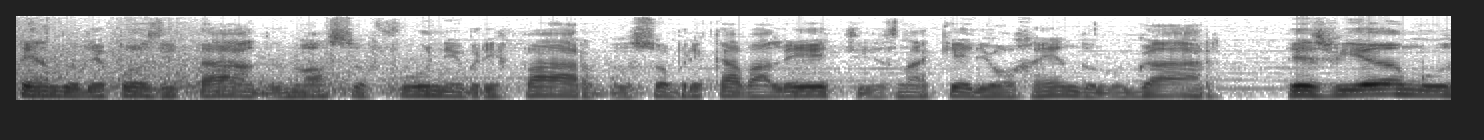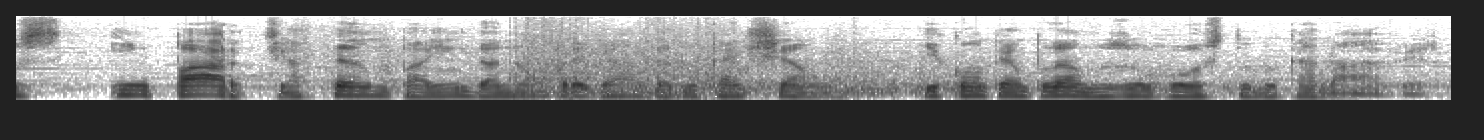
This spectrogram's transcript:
Tendo depositado nosso fúnebre fardo sobre cavaletes naquele horrendo lugar, desviamos em parte a tampa ainda não pregada do caixão e contemplamos o rosto do cadáver.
